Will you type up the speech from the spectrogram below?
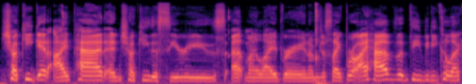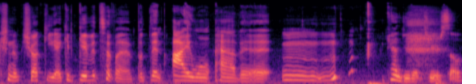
Chucky Get iPad and Chucky the series at my library. And I'm just like, bro, I have the DVD collection of Chucky. I could give it to them, but then I won't have it. Mm. You can't do that to yourself.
